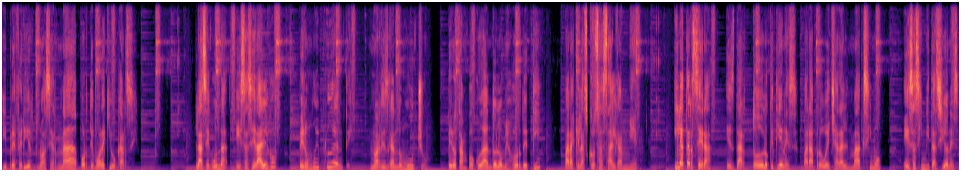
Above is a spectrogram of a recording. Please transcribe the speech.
y preferir no hacer nada por temor a equivocarse. La segunda es hacer algo, pero muy prudente, no arriesgando mucho, pero tampoco dando lo mejor de ti para que las cosas salgan bien. Y la tercera es dar todo lo que tienes para aprovechar al máximo esas invitaciones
